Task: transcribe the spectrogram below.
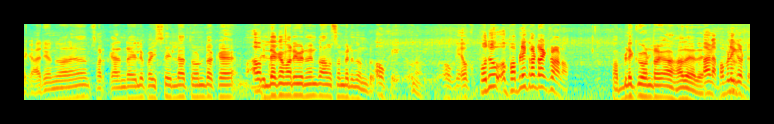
എന്റെ കാര്യം എന്ന് പറഞ്ഞാൽ സർക്കാരിന്റെ കയ്യിൽ പൈസ ഇല്ലാത്തതുകൊണ്ടൊക്കെ ബില്ലൊക്കെ മറി വരുന്നതിന് താമസം വരുന്നുണ്ട്. ഓക്കെ ഓക്കെ പൊതു പബ്ലിക് കോൺട്രാക്ടർ ആണോ? പബ്ലിക് അതെ അതെ. ആണ്? പബ്ലിക് ഉണ്ട്.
